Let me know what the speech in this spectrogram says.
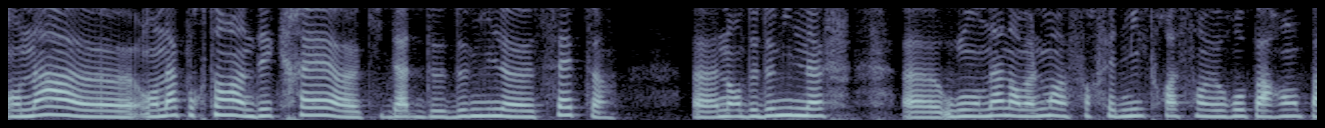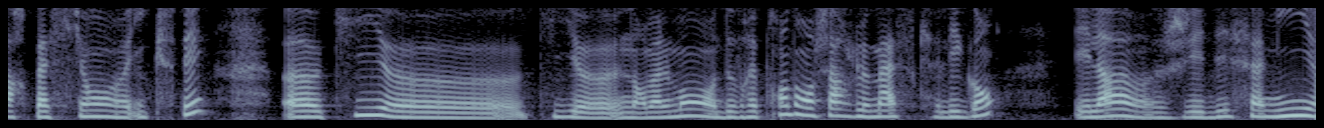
on, a, on a pourtant un décret qui date de 2007 euh, non, de 2009, euh, où on a normalement un forfait de 1300 euros par an par patient euh, XP, qui, qui normalement devrait prendre en charge le masque, les gants. Et là, j'ai des familles,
